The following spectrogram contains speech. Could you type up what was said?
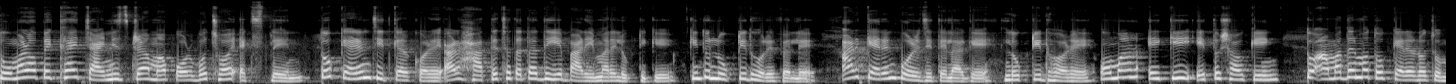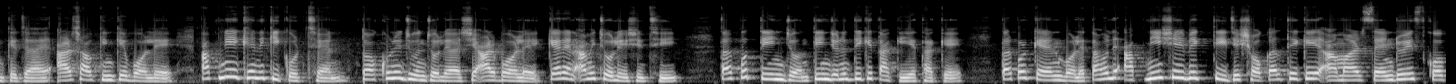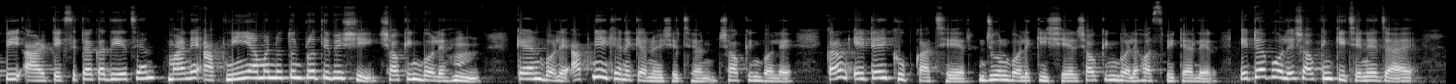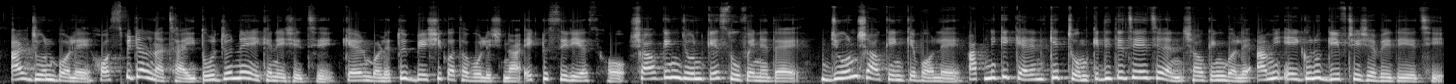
তোমার অপেক্ষায় Chinese drama পর্ব ছয় এক্সপ্লেন তো ক্যারেন চিৎকার করে আর হাতে ছাতাটা দিয়ে বাড়ি মারে লোকটিকে, কিন্তু লোকটি ধরে ফেলে। আর ক্যারেন পড়ে যেতে লাগে, লোকটি ধরে, ওমা, এ কি? এ তো শাওকিং। তো আমাদের মতো ক্যারেনও চমকে যায় আর শাওকিংকে বলে, আপনি এখানে কি করছেন? তখনই জুন চলে আসে আর বলে, ক্যারেন, আমি চলে এসেছি। তারপর তিনজন, তিনজনের দিকে তাকিয়ে থাকে। তারপর ক্যারেন বলে, তাহলে আপনি সেই ব্যক্তি যে সকাল থেকে আমার স্যান্ডউইচ কপি আর ট্যাক্সি টাকা দিয়েছেন? মানে আপনিই আমার নতুন প্রতিবেশী? শকিং বলে, হুম। ক্যারেন বলে, আপনি এখানে কেন এসেছেন? শকিং বলে, কারণ এটাই খুব কাছের। জুন বলে, কিসের? শকিং বলে, হসপিটালের। এটা বলে শকিং কিচেনে যায়। আর জুন বলে, হসপিটাল না চাই তোর জন্য এখানে এসেছে। ক্যারেন বলে, তুই বেশি কথা বলিস না, একটু সিরিয়াস হ। শাওকিং জুনকে স্যুপ এনে দেয়। জুন শাওকিংকে বলে, আপনি কি ক্যারেনকে চমকে দিতে চেয়েছেন? শাওকিং বলে, আমি এইগুলো গিফট হিসেবে দিয়েছি।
